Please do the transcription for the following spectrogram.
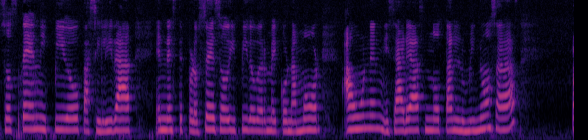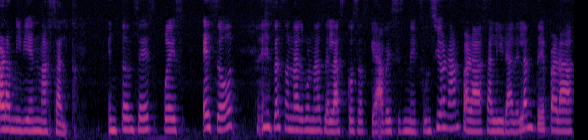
sostén y pido facilidad en este proceso y pido verme con amor, aún en mis áreas no tan luminosas, para mi bien más alto. Entonces, pues eso, esas son algunas de las cosas que a veces me funcionan para salir adelante, para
